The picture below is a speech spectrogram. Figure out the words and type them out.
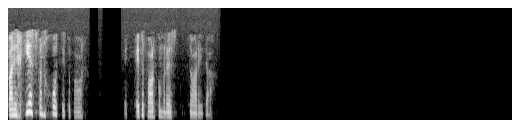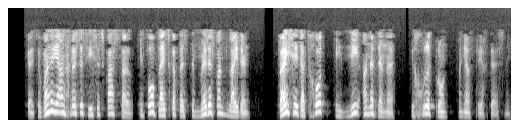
want die gees van God het op haar het, het op haar kom rus daardie dag. Okay, so wanneer jy aan Christus Jesus vashou en vol blydskap is te midde van lyding, wys jy dat God en nie ander dinge die groot bron van jou vreugde is nie.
